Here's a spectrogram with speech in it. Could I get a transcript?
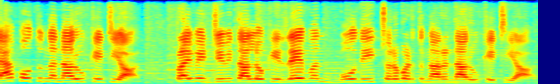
ట్యాప్ అవుతుందన్నారు కేటీఆర్. ప్రైవేట్ జీవితాల్లోకి రేవంత్ మోదీ చొరబడుతున్నారన్నారు కేటీఆర్.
